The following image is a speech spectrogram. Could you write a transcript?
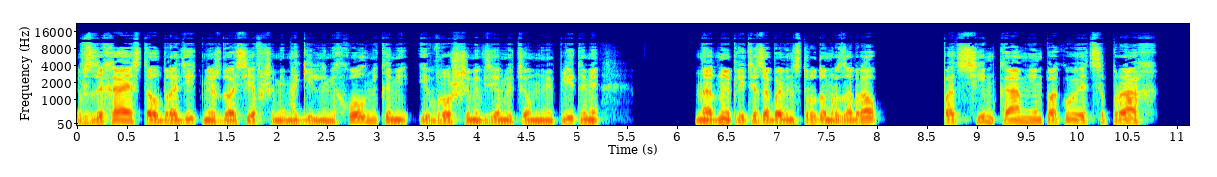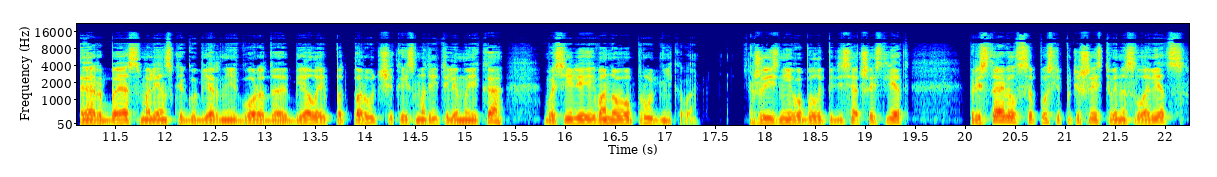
Вздыхая, стал бродить между осевшими могильными холмиками и вросшими в землю темными плитами. На одной плите Забавин с трудом разобрал. Под сим камнем покоится прах РБ Смоленской губернии города Белой подпоручика и смотрителя маяка Василия Иванова-Прудникова. Жизни его было 56 лет. Приставился после путешествия на Соловец,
